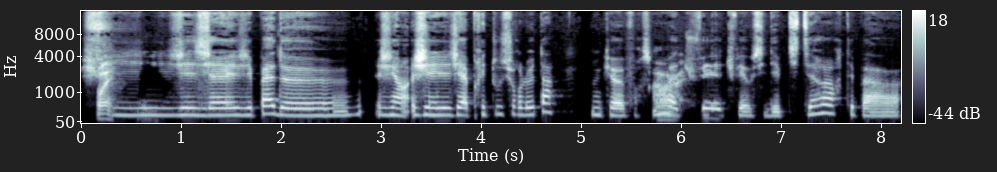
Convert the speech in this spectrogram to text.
J'ai pas de. J'ai appris tout sur le tas. Donc, euh, forcément, ah bah, tu, fais, tu fais aussi des petites erreurs. T'es pas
